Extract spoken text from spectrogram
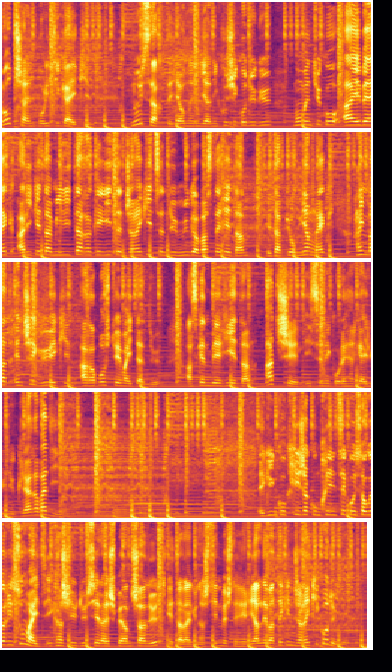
lotxaen politikaekin. Nuiz arte jaunen dian ikusiko dugu, momentuko AEBek aliketa militarak egiten jarrekitzen du muga bazterretan eta Pyongyangek hainbat entxeguekin arapostu emaiten du. Azken berrietan, atxel izeneko lehergailu nukleara badie. Egunko krisa kumprenitzeko ezaugarri zumait ikasi dutuziela esperantza dut eta lagun hastin beste herrialde batekin jarrekiko dugu.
